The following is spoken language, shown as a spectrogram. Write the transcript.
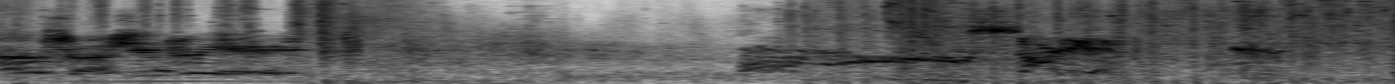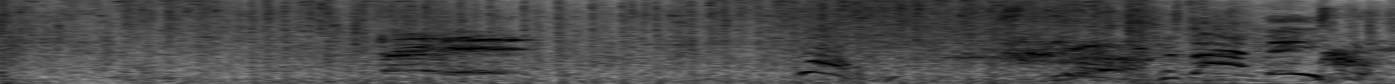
Obstruction cleared. Guardian! Splendid. Revive me.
